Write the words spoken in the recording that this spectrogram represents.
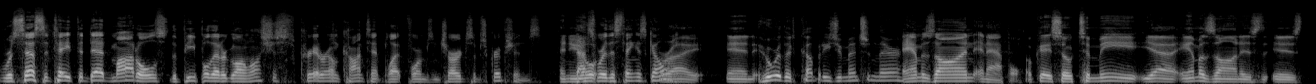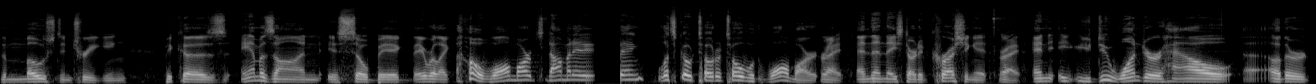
resuscitate the dead models, the people that are going, well, let's just create our own content platforms and charge subscriptions. And you that's know- where this thing is going. Right. And who are the companies you mentioned there? Amazon and Apple. Okay, so to me, yeah, Amazon is is the most intriguing because Amazon is so big. They were like, "Oh, Walmart's dominating thing. Let's go toe to toe with Walmart." Right. And then they started crushing it. Right. And you do wonder how uh, other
